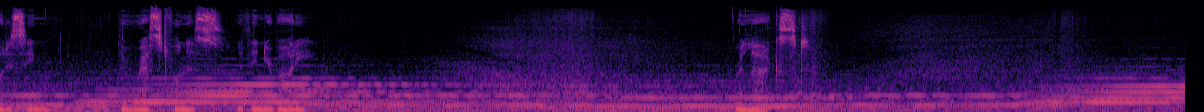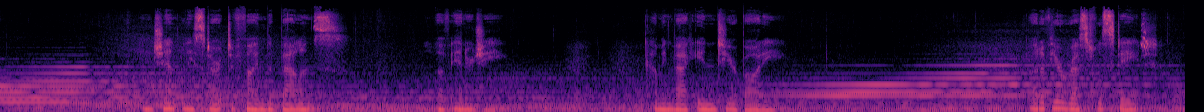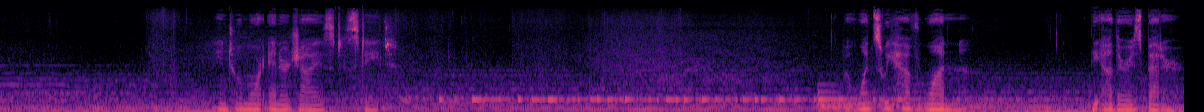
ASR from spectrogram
Noticing the restfulness within your body. Relaxed. And gently start to find the balance of energy coming back into your body. Out of your restful state into a more energized state. But once we have one, the other is better.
